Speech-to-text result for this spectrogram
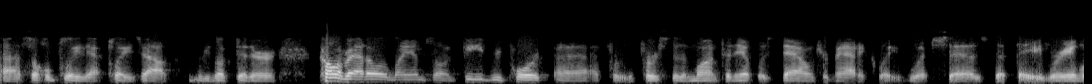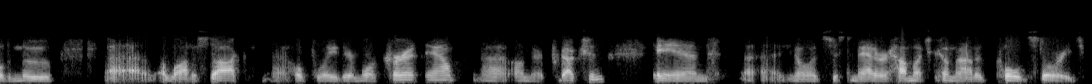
Uh, so hopefully that plays out. We looked at our Colorado lambs on feed report uh, for the first of the month, and it was down dramatically, which says that they were able to move uh, a lot of stock. Uh, hopefully, they're more current now on their production, and you know it's just a matter of how much come out of cold storage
